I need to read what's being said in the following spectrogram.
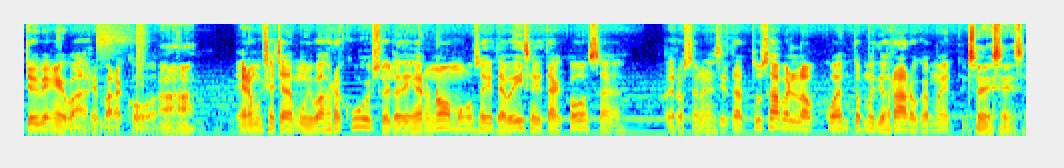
yo vivía en el barrio, en Baracoa. Ajá. Era muchacha de muy bajos recursos y le dijeron, no, vamos a conseguirte visa y tal cosa. Pero se necesita. Tú sabes los cuentos medio raros que meten. Sí, sí, sí.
